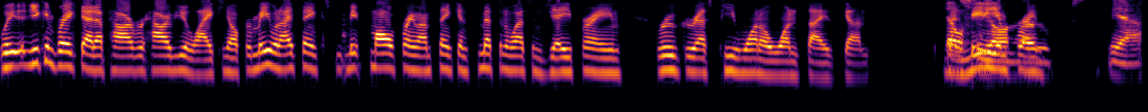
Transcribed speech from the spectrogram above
we you can break that up however however you like. You know, for me, when I think small frame, I'm thinking Smith and Wesson J frame, Ruger SP 101 sized guns. Medium frame, Yeah,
